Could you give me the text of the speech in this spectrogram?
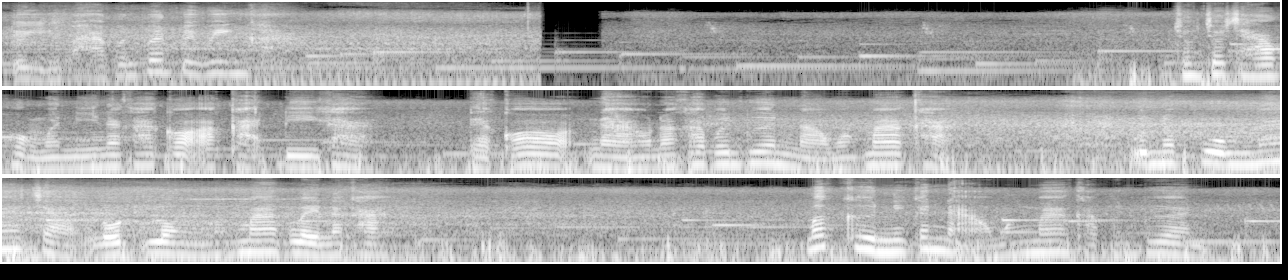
เดี๋ยวหญิงพาเพื่อนๆไปวิ่งค่ะ ช่วงเช้าๆของวันนี้นะคะ ก็อากาศดีค่ะ แต่ก็หนาวนะคะเพื่อนๆหนาวมากๆค่ะ อุณหภูมิน่าจะลดลงมากๆเลยนะคะ เมื่อคืนนี้ก็หนาวมากๆค่ะเพื่อนๆ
